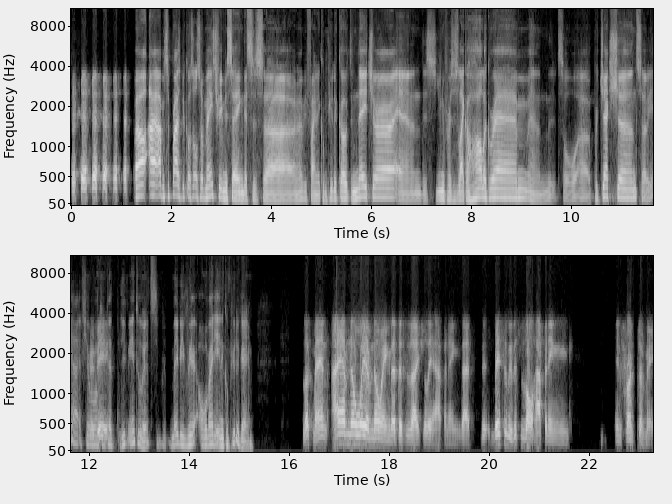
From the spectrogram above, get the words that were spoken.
well, I, am surprised because also mainstream is saying this is uh, we find a computer code in nature, and this universe is like a hologram, and it's all uh, projection. So yeah, if you Could want be. to get deep into it, maybe we're already in a computer game. Look, man, I have no way of knowing that this is actually happening. That basically this is all happening in front of me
